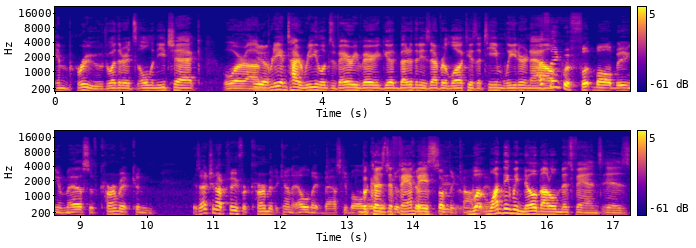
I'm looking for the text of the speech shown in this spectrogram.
improved, whether it's Olejniczak or uh, Yeah. Breein Tyree looks very, very good, better than he's ever looked. He He's a team leader now. I think with football being a mess, if Kermit can, it's actually an opportunity for Kermit to kind of elevate basketball because the fan base. something What one thing we know about Ole Miss fans is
